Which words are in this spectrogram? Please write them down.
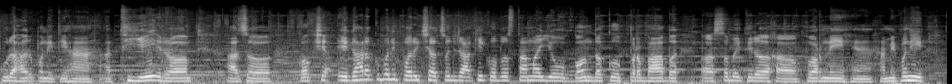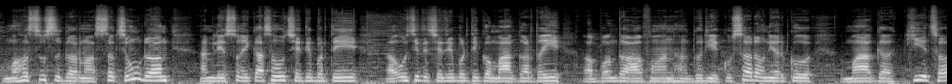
कुराहरू पनि त्यहाँ थिए र आज कक्षा एघारको पनि परीक्षा चलिराखेको अवस्थामा यो बन्दको प्रभाव सबैतिर पर्ने हामी पनि महसुस गर्न सक्छौँ र हामीले सुनेका छौँ क्षतिपूर्ति उचित क्षतिपूर्तिको माग गर्दै बन्द आह्वान गरिएको छ र उनीहरूको माग के छ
